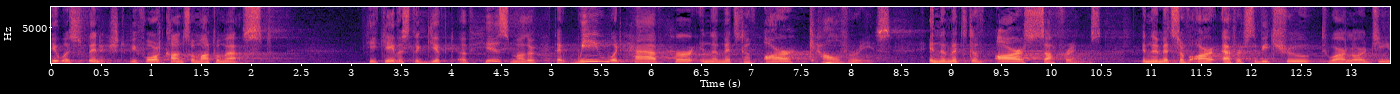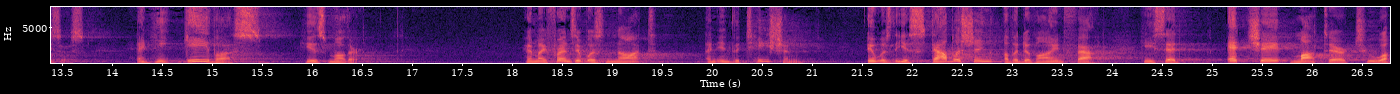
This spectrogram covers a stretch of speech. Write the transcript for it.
it was finished, before consummatum est. He gave us the gift of his mother that we would have her in the midst of our Calvaries, in the midst of our sufferings, in the midst of our efforts to be true to our Lord Jesus. And he gave us his mother. And my friends, it was not an invitation, it was the establishing of a divine fact. He said, Ecce mater tua,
